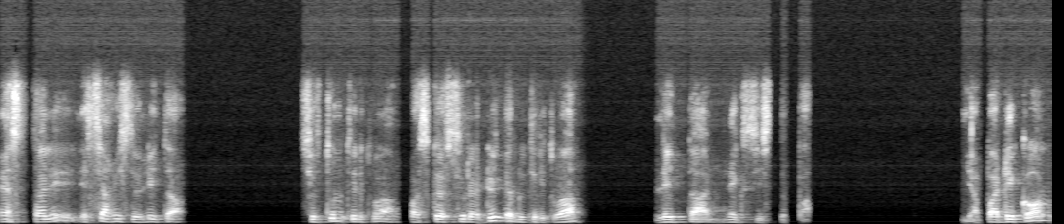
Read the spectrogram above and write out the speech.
installer les services de l'État sur tout le territoire, parce que sur les deux tiers du territoire, l'État n'existe pas. Il n'y a pas d'école,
